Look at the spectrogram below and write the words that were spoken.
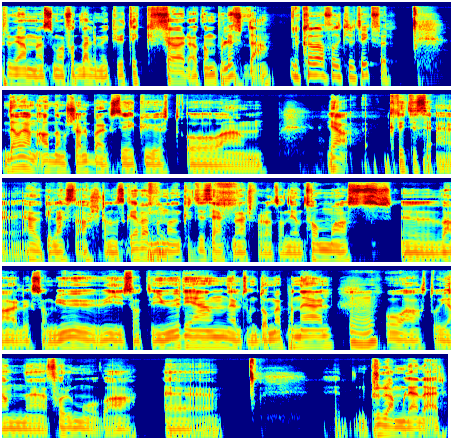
programmet som har fått veldig mye kritikk før det har kommet på lufta. hva har du fått kritikk for? Det var jo Adam Skjølberg som gikk ut og um, ja, kritiser- Jeg har jo ikke lest alt han har skrevet, men han kritiserte i hvert fall at han Jan Thomas uh, var liksom ju, vi satt i juryen, eller sånn dommerpanel, og at Janne Formoe var uh, programleder.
